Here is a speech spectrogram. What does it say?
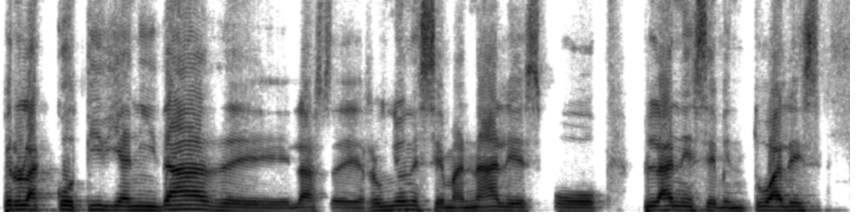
pero la cotidianidad de las eh, reuniones semanales o planes eventuales,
